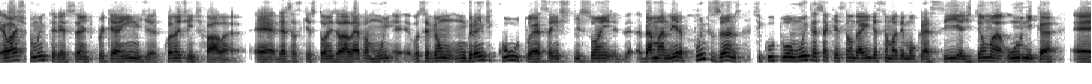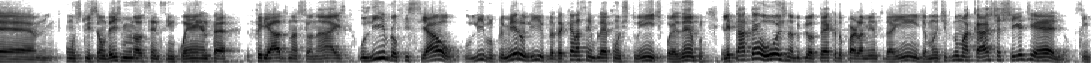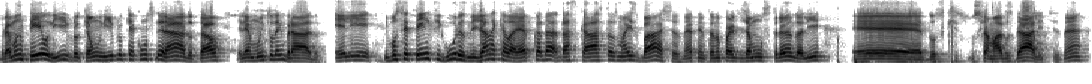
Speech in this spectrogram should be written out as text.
eu acho muito interessante porque a Índia, quando a gente fala é, dessas questões, ela leva muito. É, você vê um, um, grande culto a essas instituições, da maneira, por muitos anos, se cultuou muito essa questão da Índia ser uma democracia, de ter uma única é, Constituição desde 1950, feriados nacionais. O livro oficial, o livro, o primeiro livro daquela Assembleia Constituinte, por exemplo, ele está até hoje na biblioteca do Parlamento da Índia, mantido numa caixa cheia de hélio, assim, para manter o livro, que é um livro que é considerado tal, ele é muito lembrado. Ele e você tem figuras já naquela época da, das castas mais baixas, né? Tentando já mostrando ali é, dos, dos, chamados Dalits, né?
